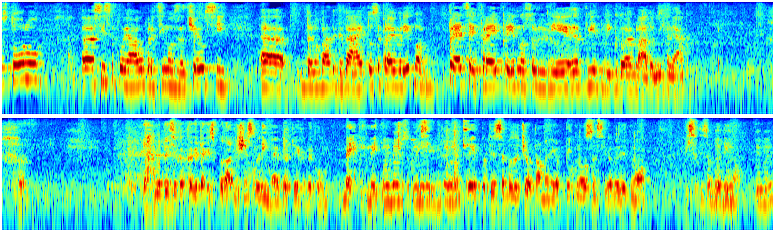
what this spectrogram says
prostoru uh, si se pojavil, recimo začel si uh, delovati kdaj, to se pravi verjetno precej prej, predno so ljudje vedeli, kdo je Vlado Mihaljak. Ja, najprej so kakšne take sporadične stvari ne, v teh rekel, mehkih medijih, uh -huh, časopisih in tako naprej. Potem se bo začel tam enega 85 verjetno pisati za mladino. Uh -huh.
